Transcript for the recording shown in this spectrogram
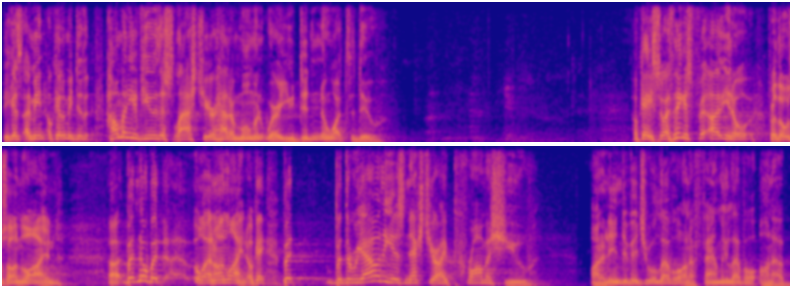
Because, I mean, okay, let me do that. How many of you this last year had a moment where you didn't know what to do? Okay, so I think it's, uh, you know, for those online, uh, but no, but, uh, well, and online, okay? But, but the reality is next year, I promise you, on an individual level, on a family level, on a,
